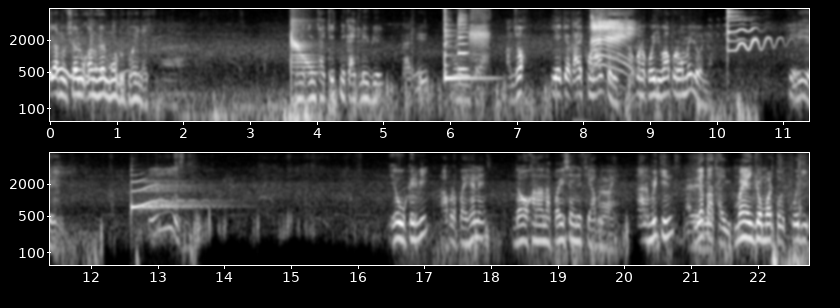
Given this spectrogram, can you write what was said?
શેરનું શેલું કાનું શેર મોઢું ધોઈ નાખ્યું. એમ થાય કિટની કાઢ લેવી બે કાઢ. લેવી. આમ જો એ એક આઈફોન આવતો આપણને કોઈ દી વાપરવા મળ્યો ને. લઈએ એવું કરવી આપણે પાસે ને દવાખાનાના પૈસા નથી આપણે પાસે. આને મૂકીને લેતા થાય. મેં જો મરતો કોઈ દી.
